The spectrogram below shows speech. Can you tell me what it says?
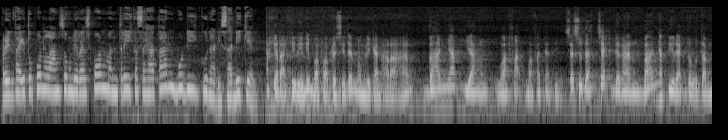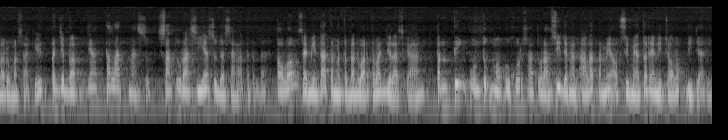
Perintah itu pun langsung direspon Menteri Kesehatan Budi Gunadi Sadikin. Akhir-akhir ini Bapak Presiden memberikan arahan banyak yang wafat, wafatnya tinggi. Saya sudah cek dengan banyak direktur utama rumah sakit, penyebabnya telat masuk. Saturasinya sudah sangat rendah. Tolong saya minta teman-teman wartawan jelaskan, penting untuk mengukur saturasi dengan alat namanya oximeter yang dicolok di jari.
